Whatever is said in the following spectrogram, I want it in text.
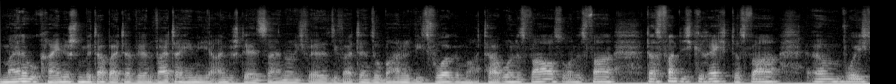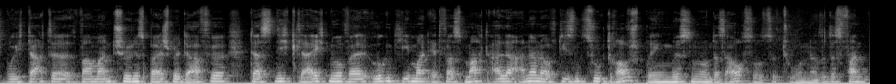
meine ukrainischen Mitarbeiter werden weiterhin hier angestellt sein und ich werde sie weiterhin so behandeln, wie ich es vorher gemacht habe. Und es war auch so. Und es war, das fand ich gerecht. Das war, ähm, wo, ich, wo ich dachte, war mal ein schönes Beispiel dafür, dass nicht gleich nur, weil irgendjemand etwas macht, alle anderen auf diesen Zug draufspringen müssen, um das auch so zu tun. Also das fand,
